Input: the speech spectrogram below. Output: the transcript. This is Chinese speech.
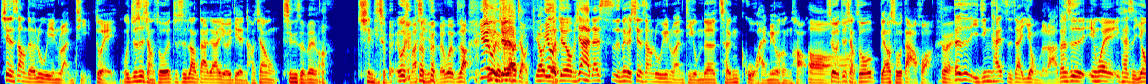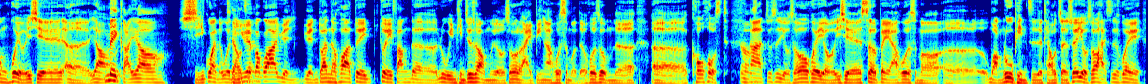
线上的录音软体。对我就是想说，就是让大家有一点好像心理准备吗？心理准备，为什么要心理准备？我也不知道，因为我觉得因为我觉得我们现在还在试那个线上录音软体，我们的成果还没有很好，哦所以我就想说不要说大话，对但是已经开始在用了啦。但是因为一开始用会有一些呃要没改要习惯的问题因为包括远远端的话，对对方的录音品，就算我们有时候来宾啊或什么的，或者是我们的呃 co-host，、嗯那就是有时候会有一些设备啊或者什么呃网络品质的调整，所以有时候还是会。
